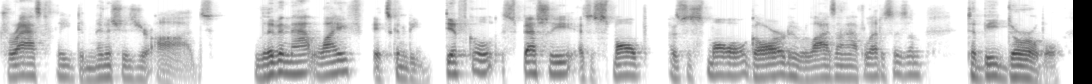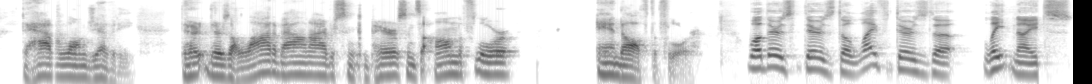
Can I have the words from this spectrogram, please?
drastically diminishes your odds. Living that life, it's going to be difficult, especially as a small as a small guard who relies on athleticism to be durable, to have longevity. There, there's a lot of Allen Iverson comparisons on the floor and off the floor. Well, there's there's the life there's the late nights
